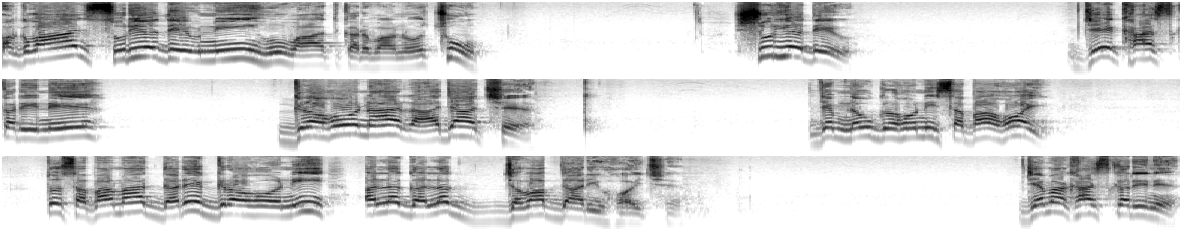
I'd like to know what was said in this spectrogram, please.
ભગવાન સૂર્યદેવની હું વાત કરવાનો છું. સૂર્યદેવ, જે ખાસ કરીને ગ્રહોના રાજા છે. જેમ નવ ગ્રહોની સભા હોય, તો સભામાં દરેક ગ્રહોની અલગ અલગ જવાબદારી હોય છે. જેમાં ખાસ કરીને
